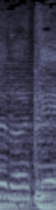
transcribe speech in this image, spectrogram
when I get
